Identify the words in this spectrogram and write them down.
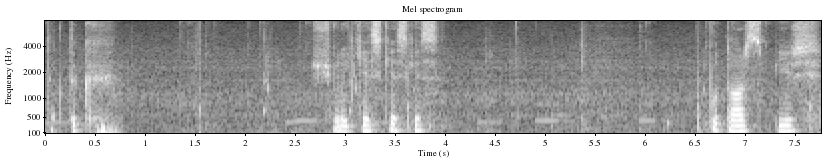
Tık tık. Şöyle kes kes kes. Bu tarz bir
